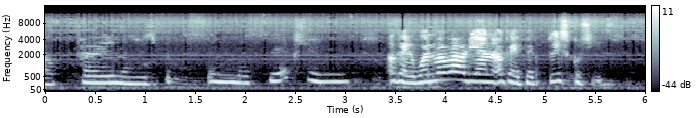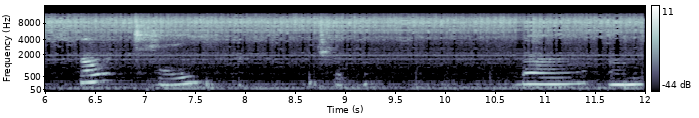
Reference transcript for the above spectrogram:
Okay, let me just put this in the section. Okay, one more round, Diana. Okay, pick three squishies. Okay. Uh, um.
